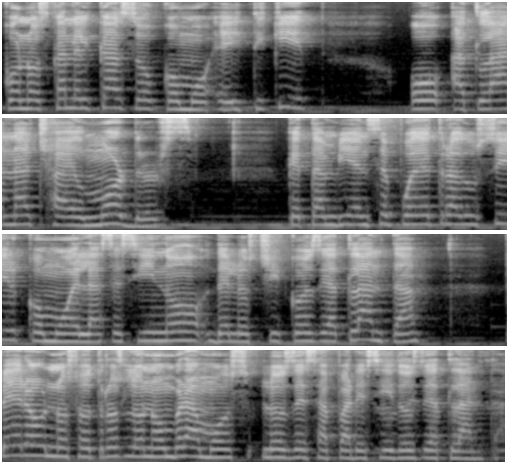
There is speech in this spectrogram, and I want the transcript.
conozcan el caso como AT Kid o Atlanta Child Murders, que también se puede traducir como el asesino de los chicos de Atlanta, pero nosotros lo nombramos los desaparecidos de Atlanta.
